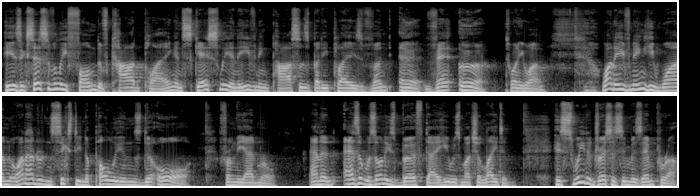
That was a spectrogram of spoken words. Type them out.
He is excessively fond of card playing, and scarcely an evening passes but he plays 21, 21, 21. One evening he won 160 Napoleons d'Or from the Admiral, and as it was on his birthday, he was much elated. His suite addresses him as Emperor,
